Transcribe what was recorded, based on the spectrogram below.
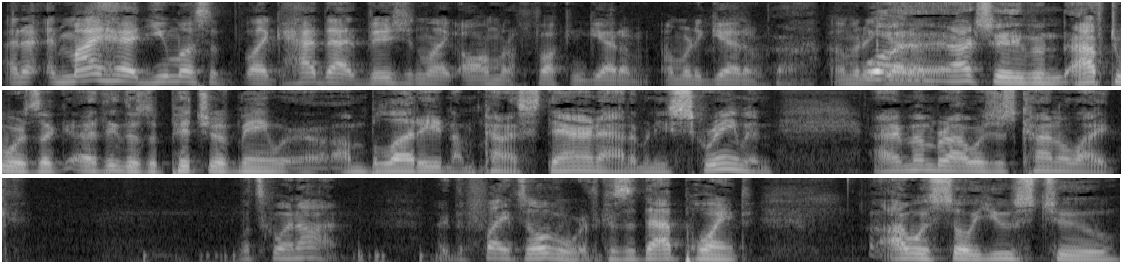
and in my head, you must have like had that vision, like, oh, I'm gonna fucking get him, I'm gonna get him, I'm gonna Well, get him. actually, even afterwards, like I think there's a picture of me where I'm bloodied and I'm kind of staring at him and he's screaming. And I remember I was just kind of like, "What's going on?" Like the fight's over with because at that point, I was so used to,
